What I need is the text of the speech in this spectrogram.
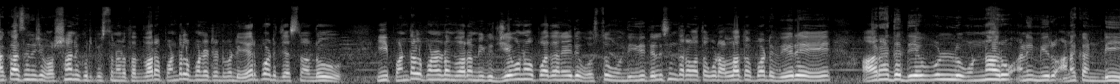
ఆకాశం నుంచి వర్షాన్ని కురిపిస్తున్నాడు తద్వారా పంటలు పండేటటువంటి ఏర్పాటు చేస్తున్నాడు. ఈ పంటలు పండడం ద్వారా మీకు జీవనోపాధి అనేది వస్తూ ఉంది. ఇది తెలిసిన తర్వాత కూడా అల్లాతో పాటు వేరే ఆరాధ దేవుళ్ళు ఉన్నారు అని మీరు అనకండి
